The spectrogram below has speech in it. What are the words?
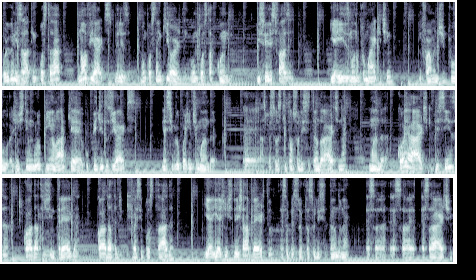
organiza lá, tem que postar nove artes, beleza. Vamos postar em que ordem? Vamos postar quando? Isso eles fazem. E aí eles mandam pro marketing, em forma de, tipo, a gente tem um grupinho lá, que é o pedidos de artes. Nesse grupo a gente manda é, as pessoas que estão solicitando a arte, né? Manda qual é a arte que precisa, qual a data de entrega, qual a data de que vai ser postada. E aí a gente deixa aberto essa pessoa que está solicitando, né? Essa, essa, essa arte.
